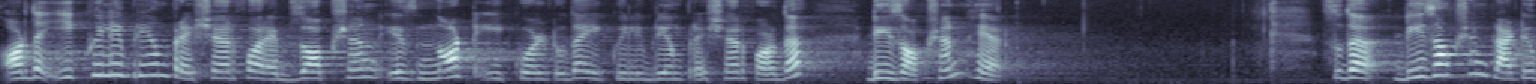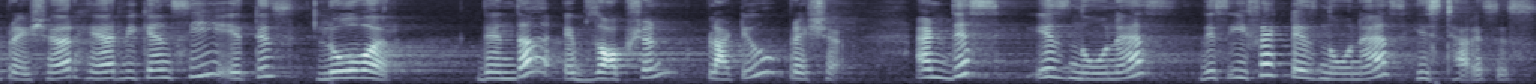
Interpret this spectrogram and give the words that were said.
or the equilibrium pressure for absorption is not equal to the equilibrium pressure for the desorption here. So, the desorption plateau pressure here we can see it is lower than the absorption plateau pressure and this is known as this effect is known as hysteresis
